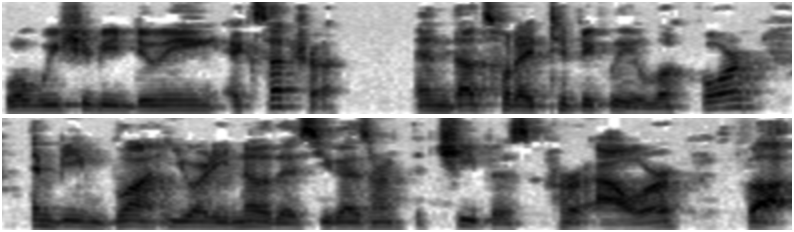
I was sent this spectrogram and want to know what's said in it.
what we should be doing, etc. And that's what I typically look for. And being blunt, you already know this. You guys aren't the cheapest per hour, but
